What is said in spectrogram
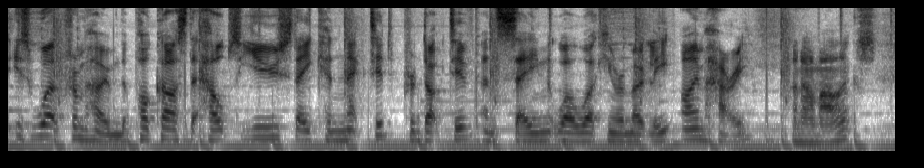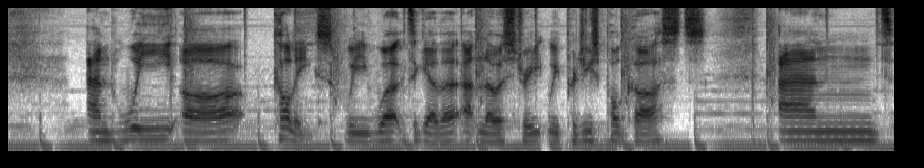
is Work From Home, the podcast that helps you stay connected, productive, and sane while working remotely. I'm Harry. And I'm Alex. And we are colleagues. We work together at Lower Street. We produce podcasts. And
